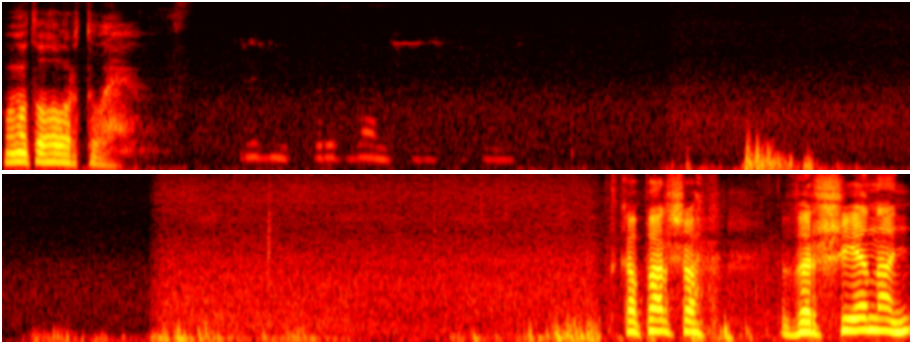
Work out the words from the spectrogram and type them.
воно того вартує. Така перша вершина.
